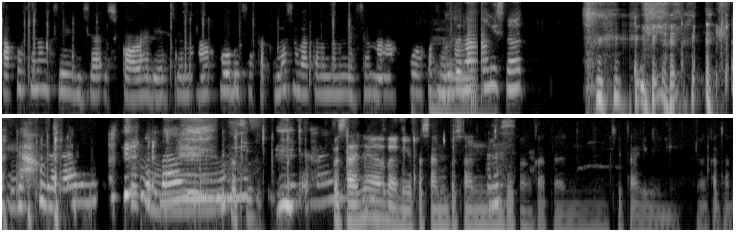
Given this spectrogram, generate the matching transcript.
aku senang sih bisa sekolah di SMA aku bisa ketemu sama teman-teman SMA aku aku. Gue senang nangis, Nat. enggak enggak nangis. Pesannya apa nih? Pesan-pesan Terus- untuk angkatan kita ini nih, angkatan.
